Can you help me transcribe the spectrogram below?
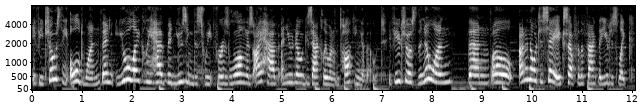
If you chose the old one, then you'll likely have been using the suite for as long as I have and you know exactly what I'm talking about. If you chose the new one, then, well, I don't know what to say except for the fact that you just like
